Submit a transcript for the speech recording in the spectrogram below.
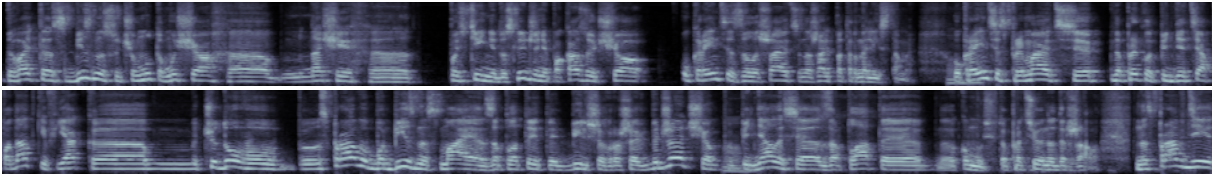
Давайте з бізнесу. Чому? Тому що е, наші е, постійні дослідження показують, що українці залишаються, на жаль, патерналістами. Українці сприймають, е, наприклад, підняття податків як е, чудову е, справу, бо бізнес має заплатити більше грошей в бюджет, щоб піднялися зарплати комусь, хто працює на державу. Насправді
